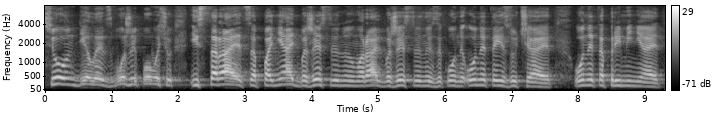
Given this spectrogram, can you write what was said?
все он делает с Божьей помощью и старается понять божественную мораль, божественные законы. Он это изучает, он это применяет,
